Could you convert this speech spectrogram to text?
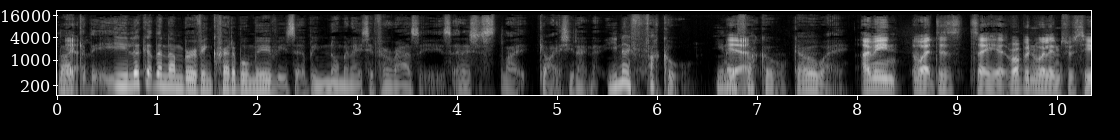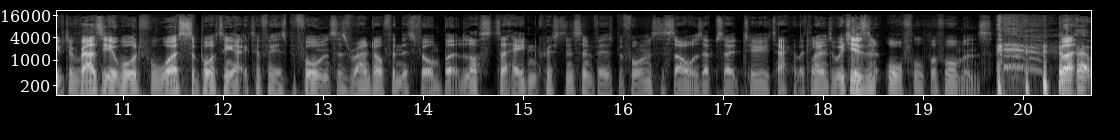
like yeah. you look at the number of incredible movies that have been nominated for Razzies, and it's just like, guys, you don't know, you know, fuck all, you know, Yeah. fuck all, go away. I mean, well, it does say here Robin Williams received a Razzie Award for Worst Supporting Actor for his performance as Randolph in this film, but lost to Hayden Christensen for his performance in Star Wars Episode 2 Attack of the Clones, which is an awful performance. but At,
